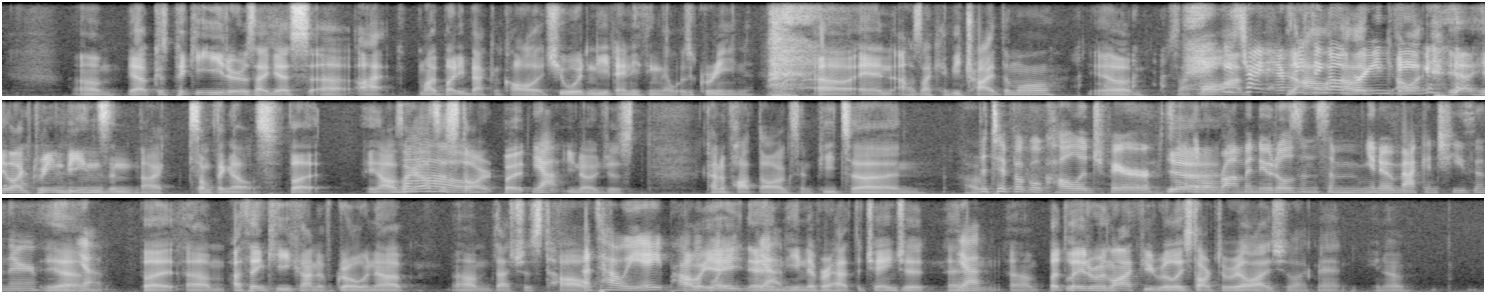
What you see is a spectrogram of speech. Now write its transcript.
Um, yeah, because picky eaters, I guess, uh, I, my buddy back in college, he wouldn't eat anything that was green. Uh, and I was like, have you tried them all? Um, he's like, well, He's I- tried every I- single I like- green like- thing. yeah, he liked green beans and like something else. But, you know, I was like, that's a start. But, Yeah. you know, just kind of hot dogs and pizza and. Uh, The typical college fare. It's Yeah. a little ramen noodles and some, you know, mac and cheese in there. yeah. Yeah. But um, I think he kind of growing up, um, that's just how. That's how he ate, Probably how he ate, and yeah. he never had to change it. And, Yeah. Um, but later in life, you really start to realize you're like, man, you know,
